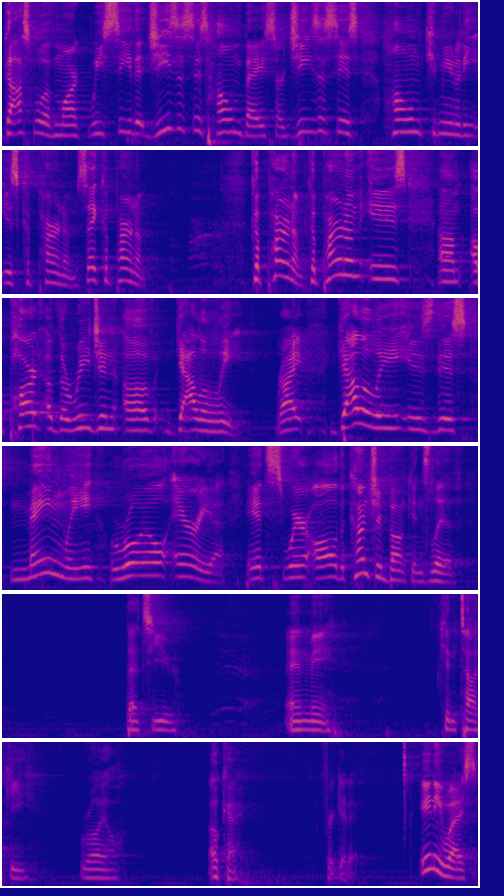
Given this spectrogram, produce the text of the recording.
Gospel of Mark, we see that Jesus' home base or Jesus' home community is Capernaum. Say Capernaum. Capernaum. Capernaum is um, a part of the region of Galilee right? Galilee is this mainly royal area. It's where all the country bumpkins live. That's you and me. Kentucky Royal. Okay, forget it. Anyways,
